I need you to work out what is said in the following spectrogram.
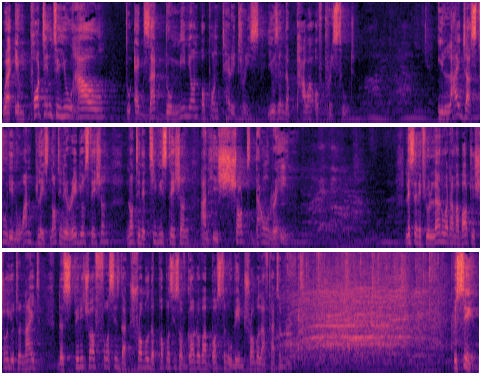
we're importing to you how to exert dominion upon territories using the power of priesthood. Elijah stood in one place, not in a radio station, not in a TV station, and he shot down rain Listen, if you learn what I'm about to show you tonight, the spiritual forces that trouble the purposes of God over Boston will be in trouble after tonight. You see,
